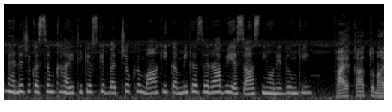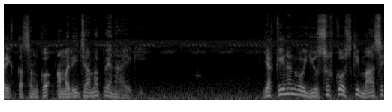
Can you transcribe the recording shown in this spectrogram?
मैंने जो कसम खाई थी कि उसके बच्चों को माँ की कमी का जरा भी एहसास नहीं होने दूँगी। फायका तुम्हारी कसम को अमली जामा पहनाएगी। यकीनन वो यूसुफ को उसकी माँ से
